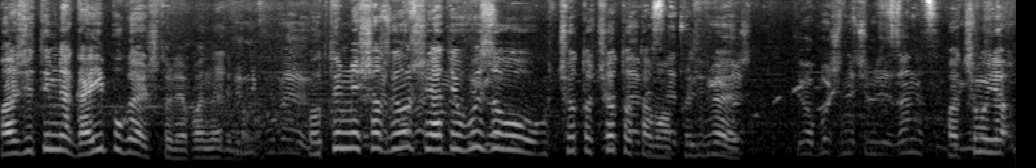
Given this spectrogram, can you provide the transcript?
Подожди, ты меня ГАИ пугаешь, что ли, я понять Я не тебя могу? Вот ты мне Я сейчас говоришь, я говорю. вызову, что-то, Я что-то там ты определяешь. Тебе больше нечем здесь заняться. ты Почему я... Ты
